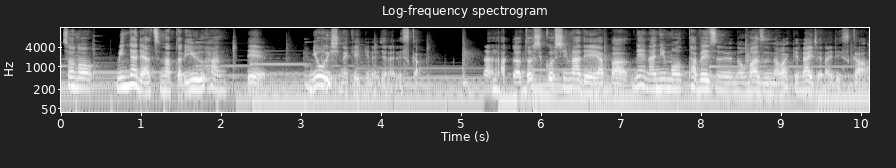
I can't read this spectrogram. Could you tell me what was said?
そのみんなで集まったら夕飯って用意しなきゃいけないじゃないですか。あとは年越しまでやっぱね何も食べず飲まずなわけないじゃないですか。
